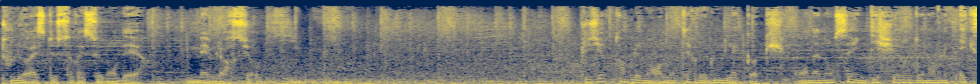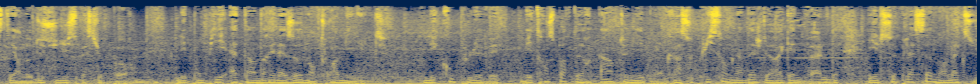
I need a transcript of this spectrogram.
tout le reste serait secondaire, même leur survie. Plusieurs tremblements remontèrent le long de la coque. On annonçait une déchirure de l'enveloppe externe au-dessus du spatioport. Les pompiers atteindraient la zone en trois minutes. Les coupes levaient, mais Transporteur 1 tenait bon grâce au puissant blindage de Ragenwald et il se plaça dans l'axe de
